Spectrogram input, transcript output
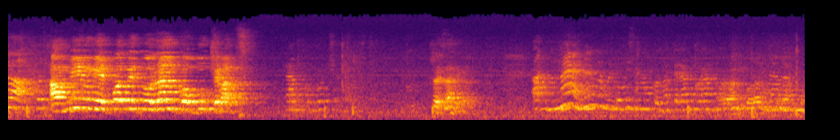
kako. A minu mi je podmetnuo Ranko Bučevac. Ranko Buče. Što je, znate? A ne, ne znam, nego mislim oko, znate, Ranko, Ranko. Ranko, Ranko, Da, da. Ranko,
